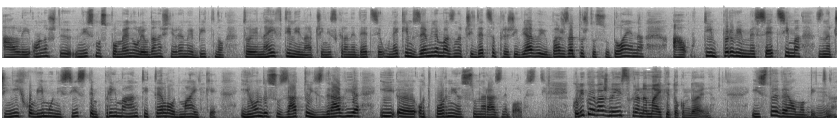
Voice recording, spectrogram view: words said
ali ono što nismo spomenuli, u današnje vreme je bitno, to je najjeftiniji način ishrane dece. U nekim zemljama, znači, deca preživljavaju baš zato što su dojena, a u tim prvim mesecima, znači, njihov imunni sistem prima antitela od majke i onda su zato i zdravija i e, otpornija su na razne bolesti. Koliko je važna ishrana majke tokom dojenja? Isto je veoma bitna.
